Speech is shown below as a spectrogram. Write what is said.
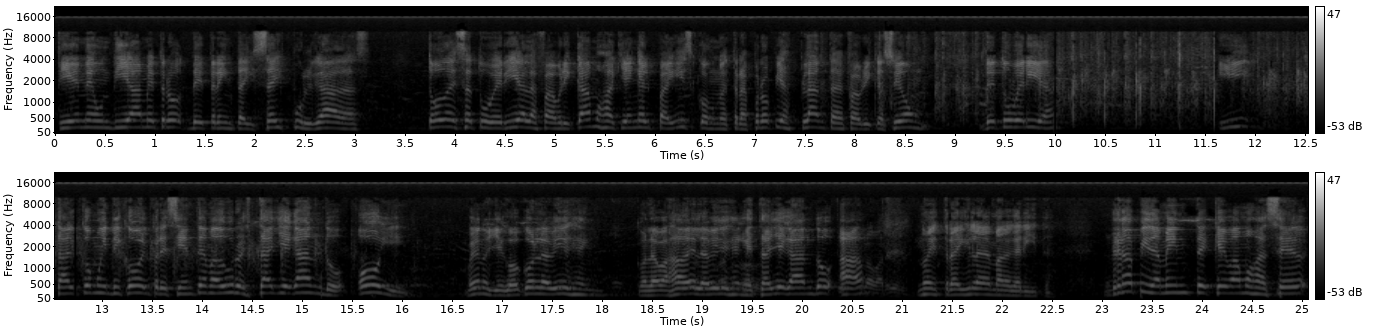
tiene un diámetro de 36 pulgadas. Toda esa tubería la fabricamos aquí en el país con nuestras propias plantas de fabricación de tubería. Y tal como indicó el presidente Maduro, está llegando hoy, bueno, llegó con la Virgen, con la bajada de la Virgen, está llegando a nuestra isla de Margarita. Rápidamente, ¿qué vamos a hacer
